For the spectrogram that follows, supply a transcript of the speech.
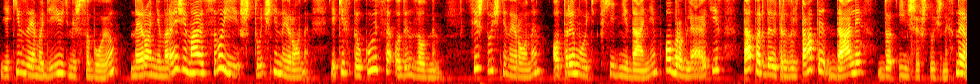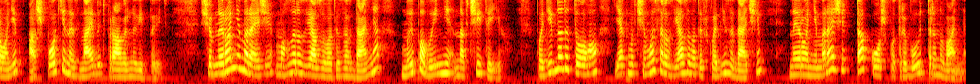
які взаємодіють між собою, нейронні мережі мають свої штучні нейрони, які спілкуються один з одним. Ці штучні нейрони отримують вхідні дані, обробляють їх та передають результати далі до інших штучних нейронів, аж поки не знайдуть правильну відповідь. Щоб нейронні мережі могли розв'язувати завдання, ми повинні навчити їх. Подібно до того, як ми вчимося розв'язувати складні задачі, нейронні мережі також потребують тренування.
